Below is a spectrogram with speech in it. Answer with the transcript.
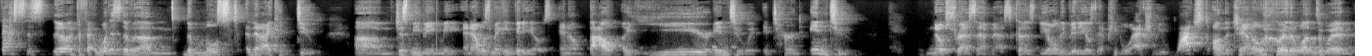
fastest? What is the um, the most that I could do? um, just me being me. And I was making videos. And about a year into it, it turned into no stress MS because the only videos that people actually watched on the channel were the ones when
